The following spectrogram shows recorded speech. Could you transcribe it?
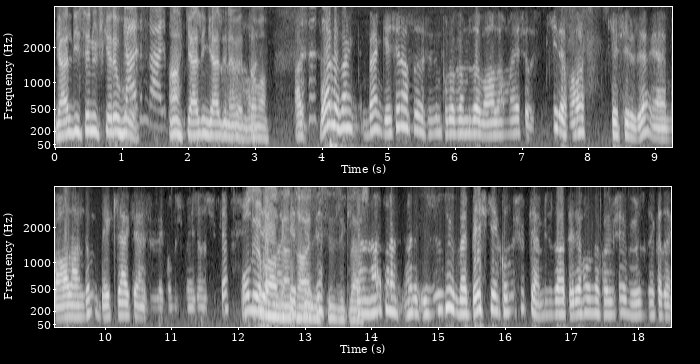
Geldiysen üç kere hu. Geldim galiba. Ha geldin geldin evet tamam. Ay, bu arada ben ben geçen hafta da sizin programımıza bağlanmaya çalıştım. İki defa kesildi. Yani bağlandım. Beklerken size konuşmaya çalışırken. Oluyor bazen talihsizlikler. Yani zaten hani üzüldüm. Ben 5G konuşurken biz daha telefonla konuşamıyoruz. Ne kadar.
